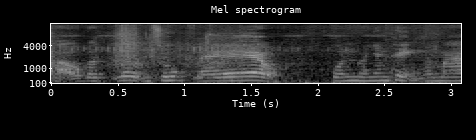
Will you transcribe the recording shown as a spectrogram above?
เขา ก็เริ่มสุกแล้วคนมันยังเถ่งลงมา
